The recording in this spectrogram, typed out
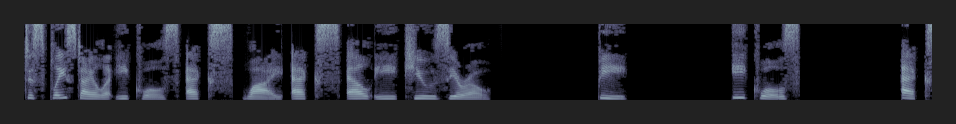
display style equals x y x leq 0 b equals x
